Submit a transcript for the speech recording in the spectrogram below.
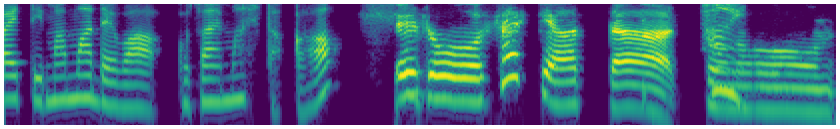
えって今まではございましたか？えっと、さっきあった、その、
